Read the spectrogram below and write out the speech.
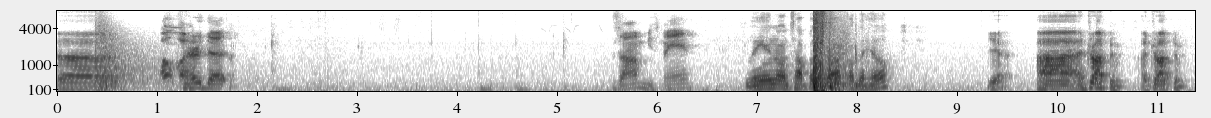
Uh, Oh, I heard that. Zombies, man. Laying on top of the rock on the hill? yeah. Uh, I dropped him. I dropped him.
